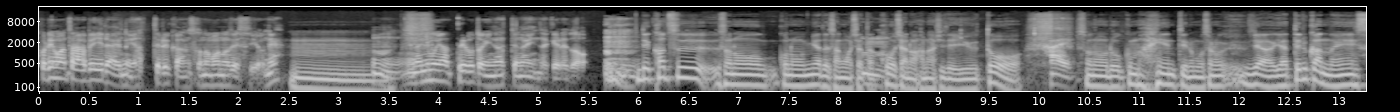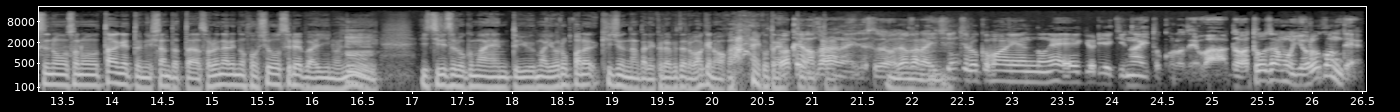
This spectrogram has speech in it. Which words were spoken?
これまた安倍以来のやってる感そのものですよね。うんうん何何もやってることになってないんだけれど。でかつそのこの宮田さんがおっしゃった後者の話で言うと、うんはい、その6万円っていうのもそのじゃあやってる感の演出のそのターゲットにしたんだったらそれなりの保証すればいいのに、うん、一律6万円という、まあ、ヨーロッパ基準なんかで比べたらわけのわからないことやってるわけわからないですよ、だから1日6万円の、ね、営業利益ないところではだから当然もう喜んで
